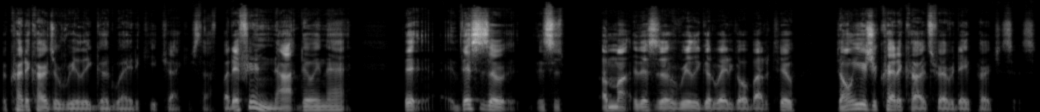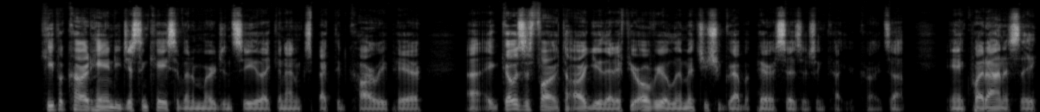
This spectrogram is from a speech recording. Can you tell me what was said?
Your credit card's a really good way to keep track of your stuff. But if you're not doing that, this is a this is a, this is a really good way to go about it too. Don't use your credit cards for everyday purchases. Keep a card handy just in case of an emergency, like an unexpected car repair. Uh, it goes as far to argue that if you're over your limits, you should grab a pair of scissors and cut your cards up. And quite honestly,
